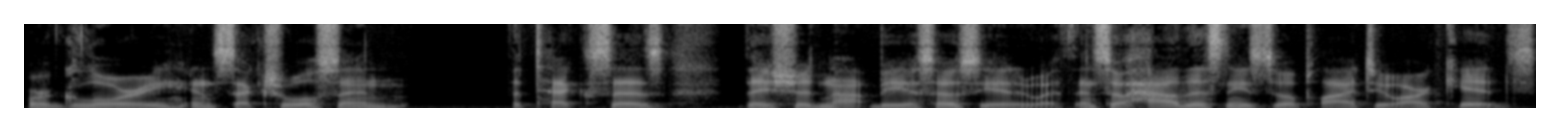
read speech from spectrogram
or glory in sexual sin, the text says they should not be associated with. And so, how this needs to apply to our kids,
